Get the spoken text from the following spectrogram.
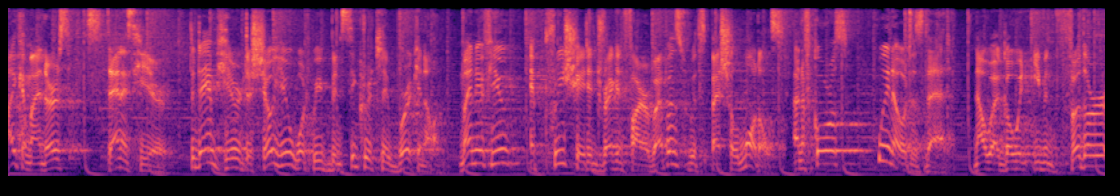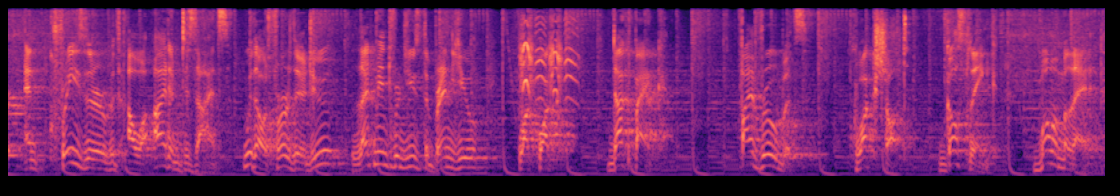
Hi Commanders, Stanis here. Today I'm here to show you what we've been secretly working on. Many of you appreciated Dragonfire weapons with special models, and of course, we noticed that. Now we're going even further and crazier with our item designs. Without further ado, let me introduce the brand new Quack Quack Duck Pack. 5 robots, Quackshot, Gosling, Bombermallet,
